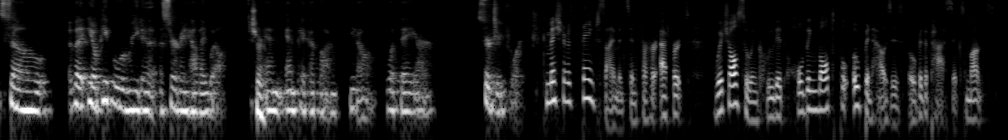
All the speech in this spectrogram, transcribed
so, but you know, people will read a, a, survey how they will, sure, and and pick up on you know what they are searching for. Commissioners thanked Simonson for her efforts, which also included holding multiple open houses over the past six months.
